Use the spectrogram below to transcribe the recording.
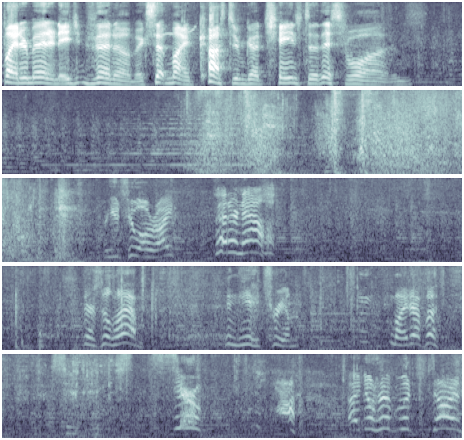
Spider-Man and Agent Venom, except my costume got changed to this one. Are you two all right? Better now. There's a lab in the atrium. Might have a serum. I don't have much time.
